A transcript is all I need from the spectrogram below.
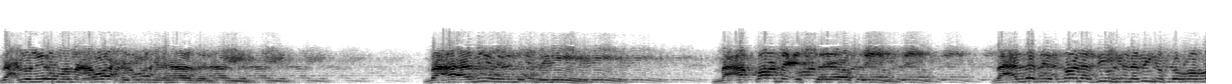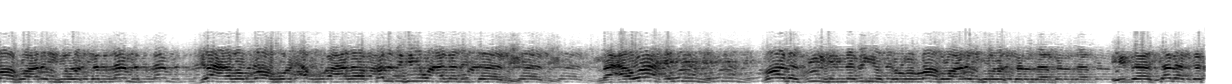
نحن اليوم مع واحد من هذا الجيل مع أمير المؤمنين مع قامع الشياطين مع الذي قال فيه النبي صلى الله عليه وسلم جعل الله الحق على قلبه وعلى لسانه. مع واحد قال فيه النبي صلى الله عليه وسلم إذا سلك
